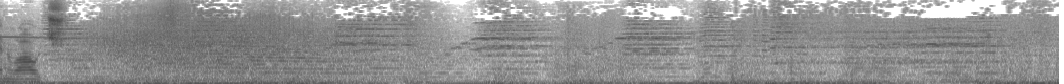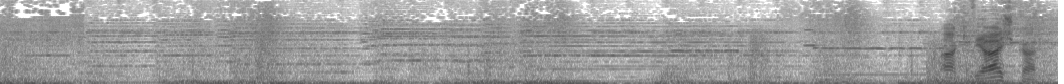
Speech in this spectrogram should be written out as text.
No out. Ah, que viagem, cara.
